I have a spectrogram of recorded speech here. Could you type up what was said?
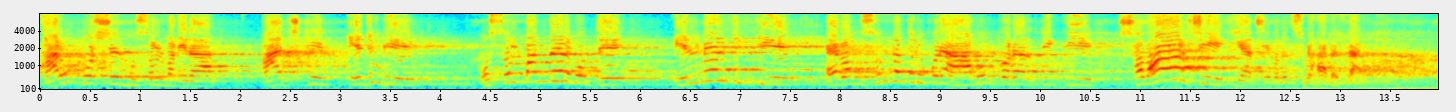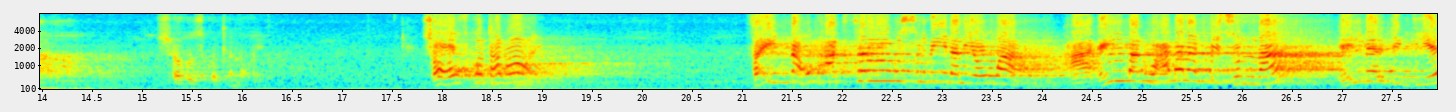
ভারতবর্ষের মুসলমানেরা আজকের এ যুগে মুসলমানদের মধ্যে ইলমের দিক দিয়ে এবং সুন্নতের উপরে আমল করার দিক দিয়ে সবার চেয়ে এগিয়ে আছে বলেন সুবহানাল্লাহ। সহজ কথা নয়। সহজ কথা নয়। المسلمين اليوم علما وعملا بالسنة ইলমের দিক দিয়ে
